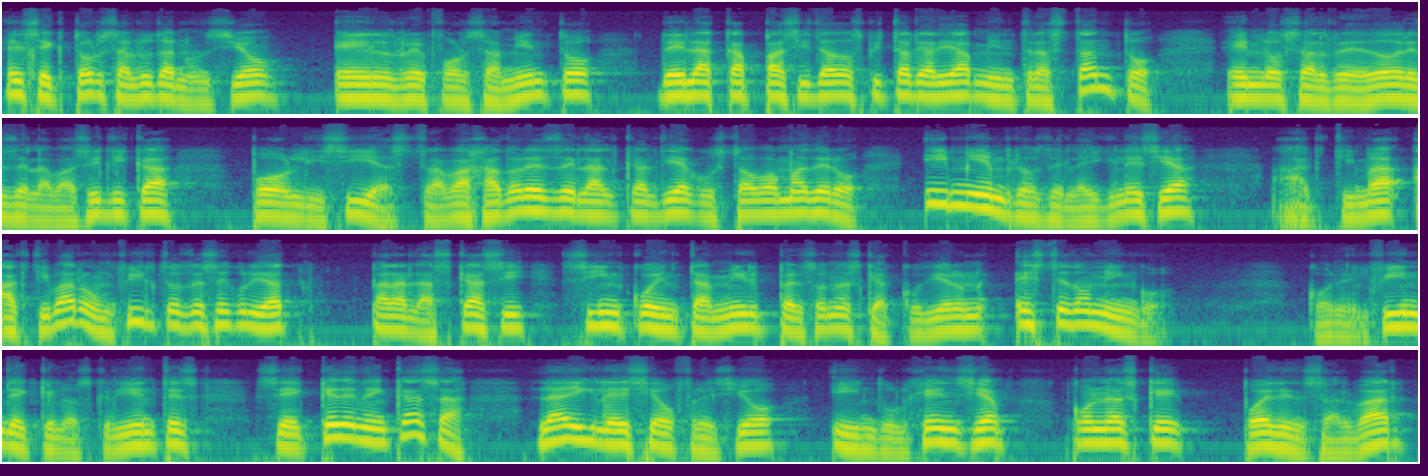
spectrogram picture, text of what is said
el sector salud anunció el reforzamiento de la capacidad hospitalaria, mientras tanto, en los alrededores de la basílica, policías, trabajadores de la alcaldía Gustavo Madero y miembros de la iglesia activaron filtros de seguridad para las casi 50.000 personas que acudieron este domingo. Con el fin de que los clientes se queden en casa, la iglesia ofreció indulgencia con las que pueden salvar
